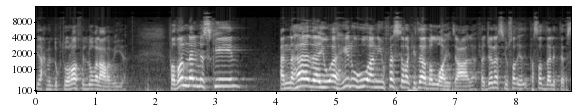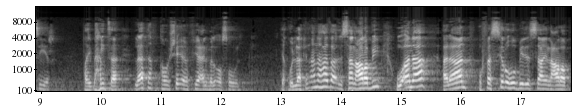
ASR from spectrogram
يحمل دكتوراه في اللغة العربية. فظن المسكين أن هذا يؤهله أن يفسر كتاب الله تعالى فجلس يتصدى للتفسير. طيب أنت لا تفقه شيئا في علم الأصول. يقول لكن أنا هذا لسان عربي وأنا الآن أفسره بلسان العرب.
